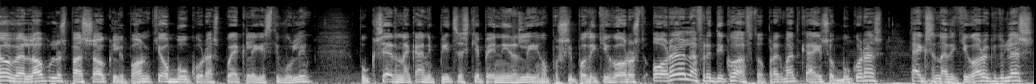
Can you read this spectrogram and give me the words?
ο Βελόπουλος Πασόκ λοιπόν και ο Μπούκουρας που έκλεγε στη Βουλή, που ξέρει να κάνει πίτσες και πενιρλί, όπως είπε ο δικηγόρος του. Ωραίο ελαφρυντικό αυτό. Πραγματικά είσαι ο Μπούκουρας, έχεις ένα δικηγόρο και του λες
